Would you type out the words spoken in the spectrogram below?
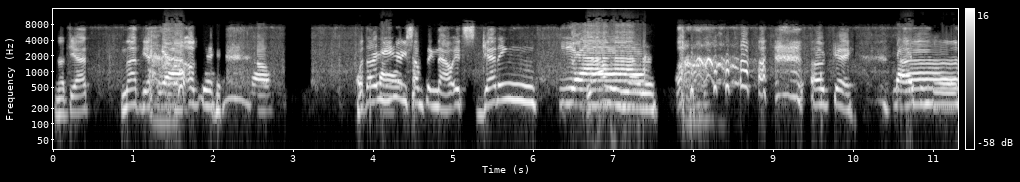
not yet. Not yet. Yeah. okay. No. But are you hearing something now? It's getting Yeah. louder louder. okay. Now I can hear Uh,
